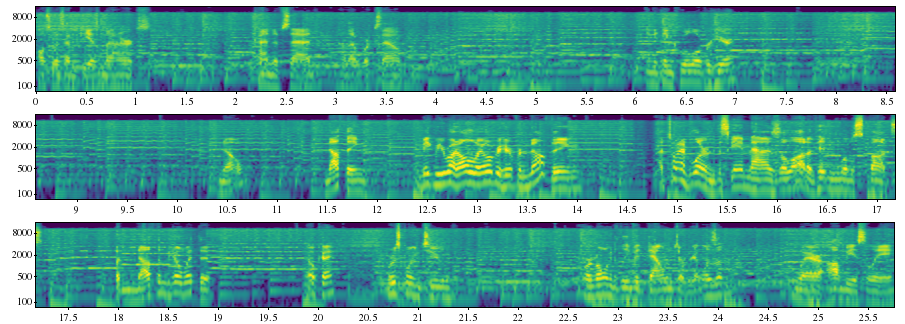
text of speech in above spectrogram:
also as empty as my heart. Kind of sad how that works out. Anything cool over here? No? Nothing. make me run all the way over here for nothing! That's what I've learned. This game has a lot of hidden little spots. But nothing to go with it. Okay. We're just going to... We're going to leave it down to realism, where obviously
